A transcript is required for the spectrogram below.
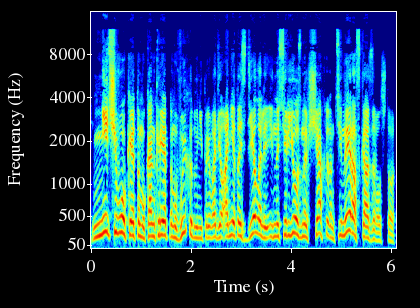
Ничего к этому конкретному выходу не приводил. Они это сделали, и на серьезных щах, кто там, Тине рассказывал, что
